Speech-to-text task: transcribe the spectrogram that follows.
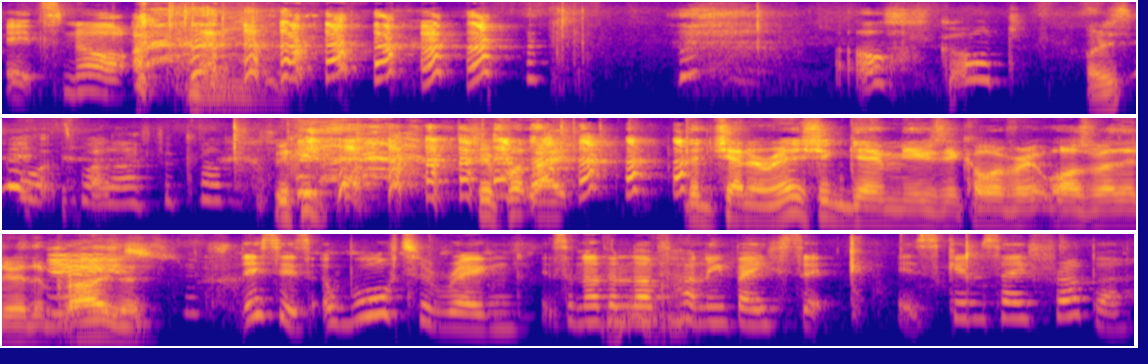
it's not. oh God, What is it? what's my life become? We could should put like the generation game music, however it was, where they do the prizes. This is a water ring. It's another Love Honey Basic. It's skin safe rubber.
